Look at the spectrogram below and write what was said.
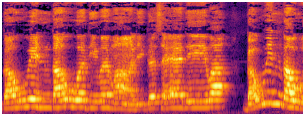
ගව්වෙන් ගව්ව දිව මාලිග සෑදේවා ගව්වෙන් ගව්ව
